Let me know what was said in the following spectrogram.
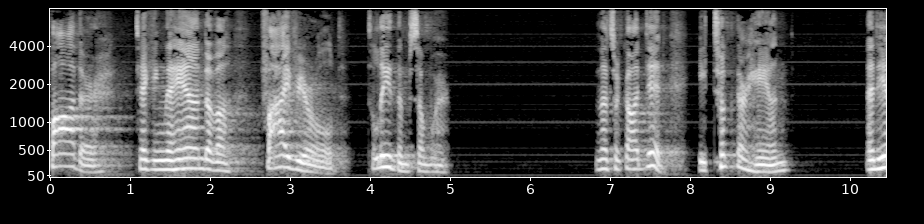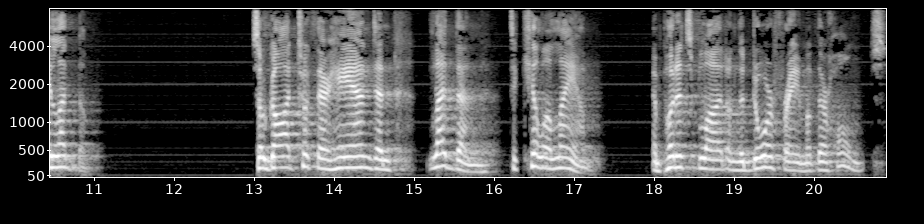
father taking the hand of a five year old to lead them somewhere. And that's what God did. He took their hand and He led them. So God took their hand and led them to kill a lamb and put its blood on the doorframe of their homes.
